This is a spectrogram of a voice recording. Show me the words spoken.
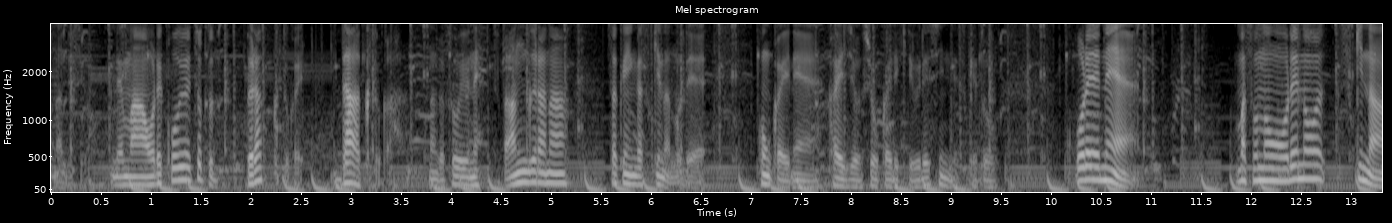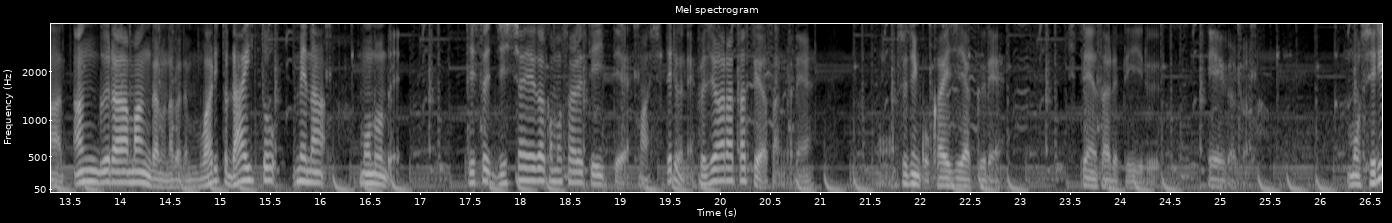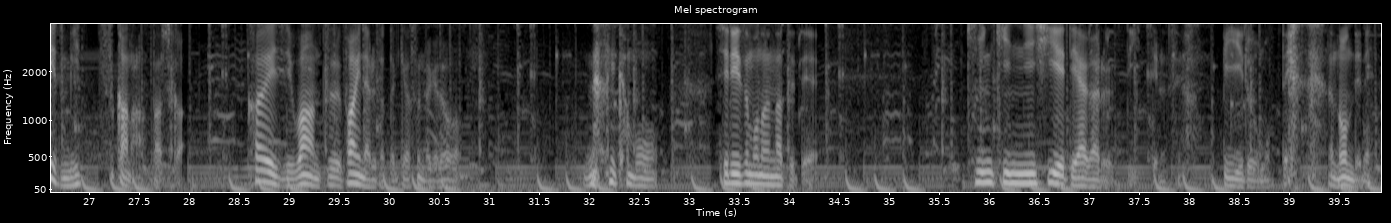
なんですよ。でまあ俺こういうちょっとブラックとかダークとかなんかそういうねちょっとアングラな作品が好きなので今回ねカイジを紹介できて嬉しいんですけどこれねまあその俺の好きなアングラー漫画の中でも割とライトめなもので実際実写映画化もされていてまあ知ってるよね藤原竜也さんがね主人公カイジ役で出演されている映画がもうシリーズ3つかな確か。カイジ12ファイナルだった気がするんだけどなんかもうシリーズものになっててキンキンに冷えてやがるって言ってるんですよ。ビールを持って。飲んでね。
